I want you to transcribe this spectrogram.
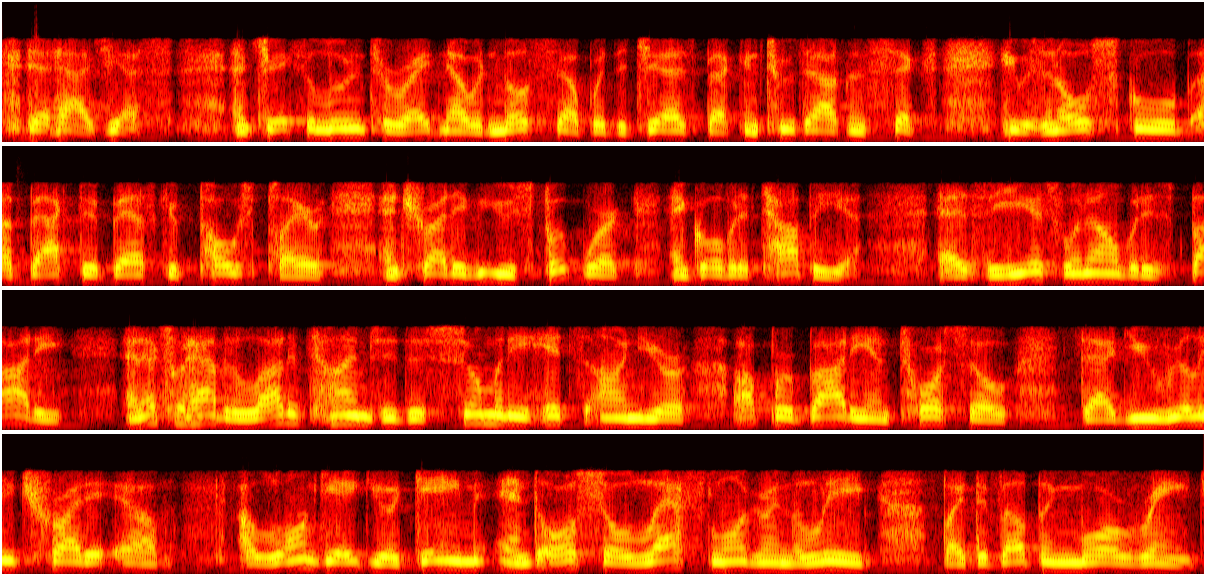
It has, yes. And Jake's alluding to right now with Millsap with the Jazz back in 2006. He was an old school uh, back to the basket post player and tried to use footwork and go over the top of you. As the years went on with his body, and that's what happens a lot of times. There's so many hits on your upper body and torso that you really try to. Uh, elongate your game and also last longer in the league by developing more range.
